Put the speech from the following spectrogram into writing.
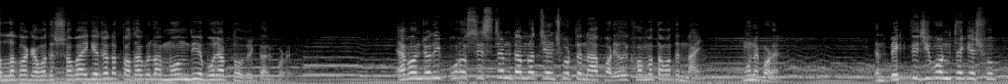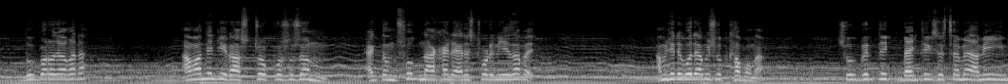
আল্লাহ আমাদের সবাইকে যেন কথাগুলো মন দিয়ে বোঝার তৌফিক দান করে। এখন যদি পুরো সিস্টেমটা আমরা চেঞ্জ করতে না পারি, ওই ক্ষমতা আমাদের নাই, মনে করেন। ব্যক্তি জীবন থেকে সুদ দূর করা যাবে না। আমাকে কি রাষ্ট্র প্রশাসন একদম সুদ না খাইলে অ্যারেস্ট করে নিয়ে যাবে? আমি যদি বলি আমি সুদ খাব না সুদ ভিত্তিক ব্যাংকিং সিস্টেমে আমি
